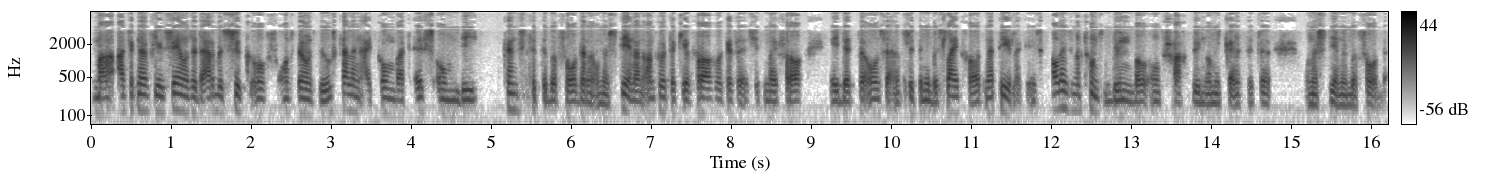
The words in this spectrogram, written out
Maar as ek nou vir jou sê ons het daar besoek of ons by ons doelstelling uitkom wat is om die kunste te bevorder en ondersteun. Dan antwoord ek jou vraag wat ek as jy my vra het dit vir ons 'n invloed in die besluit gehad? Natuurlik is alles wat ons doen wil ons graag doen om die kunste te ondersteun en bevorder.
